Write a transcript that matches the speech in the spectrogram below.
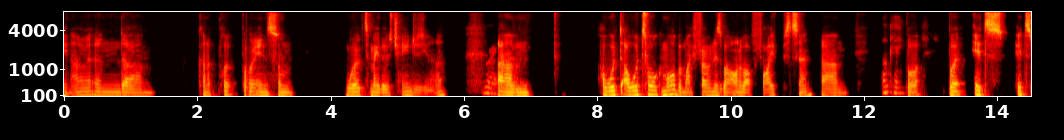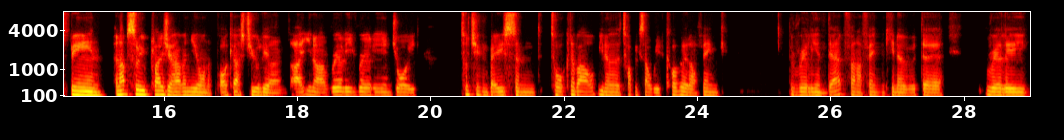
you know and um kind of put put in some work to make those changes you know? Right. Um, I would I would talk more, but my phone is about on about five percent. Um, okay but but it's it's been an absolute pleasure having you on the podcast, Julia. And I, you know, I really, really enjoyed touching base and talking about, you know, the topics that we've covered. I think they're really in depth, and I think you know they're really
